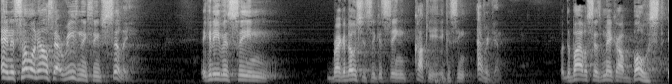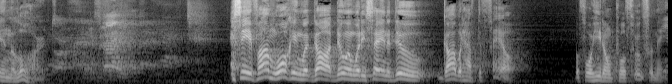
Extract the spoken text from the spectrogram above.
And to someone else, that reasoning seems silly. It can even seem braggadocious, it can seem cocky, it can seem arrogant. But the Bible says, make our boast in the Lord. You see, if I'm walking with God, doing what He's saying to do, God would have to fail before He don't pull through for me.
